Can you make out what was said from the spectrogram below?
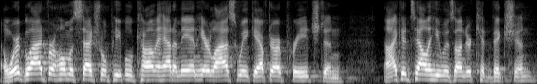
And we're glad for homosexual people who come. I had a man here last week after I preached, and I could tell he was under conviction,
